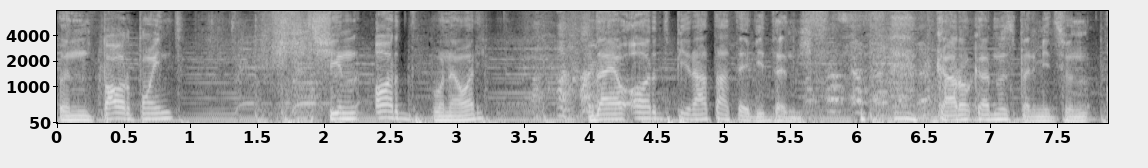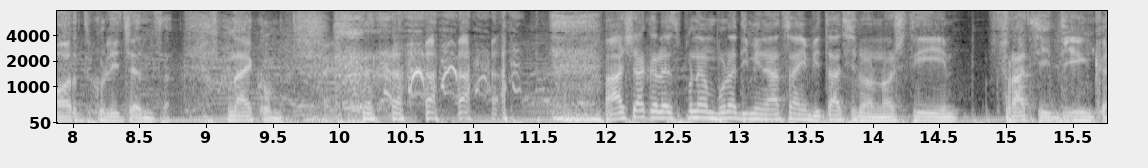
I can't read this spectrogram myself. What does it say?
în PowerPoint și în Ord uneori. Dar e ord piratat, evident. Ca rocker nu-ți permiți un ord cu licență. N-ai cum. Așa că le spunem bună dimineața invitațiilor noștri Frații Dincă.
